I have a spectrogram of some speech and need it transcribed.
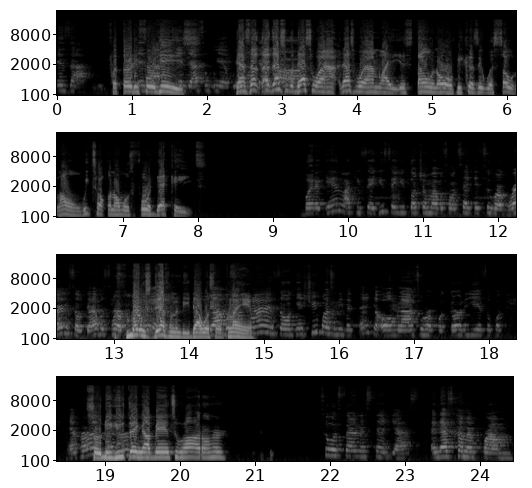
Exactly. for 34 Exactly. And years. that's what we, That's want that's that's what uh, that's why I, that's where I'm like it's thrown off because it was so long. We talking almost four decades. But again, like you said, you said you thought your mother was going to take it to her grave, so that was her. Most definitely, that was that her plan. plan. So again, she wasn't even thinking, "Oh, I'm lying to her for 30 years." Or for, and her. So, do you her- think I'm being too hard on her? To a certain extent, yes, and that's coming from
